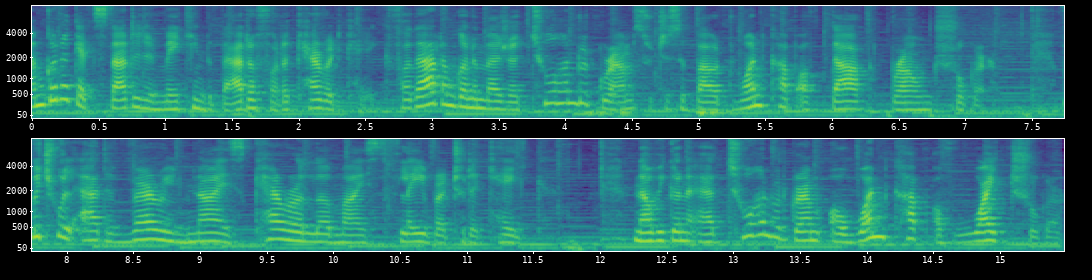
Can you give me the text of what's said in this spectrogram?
I'm going to get started in making the batter for the carrot cake. For that I'm going to measure 200 grams which is about 1 cup of dark brown sugar, which will add a very nice caramelized flavor to the cake. Now we're gonna add 200 gram or 1 cup of white sugar.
